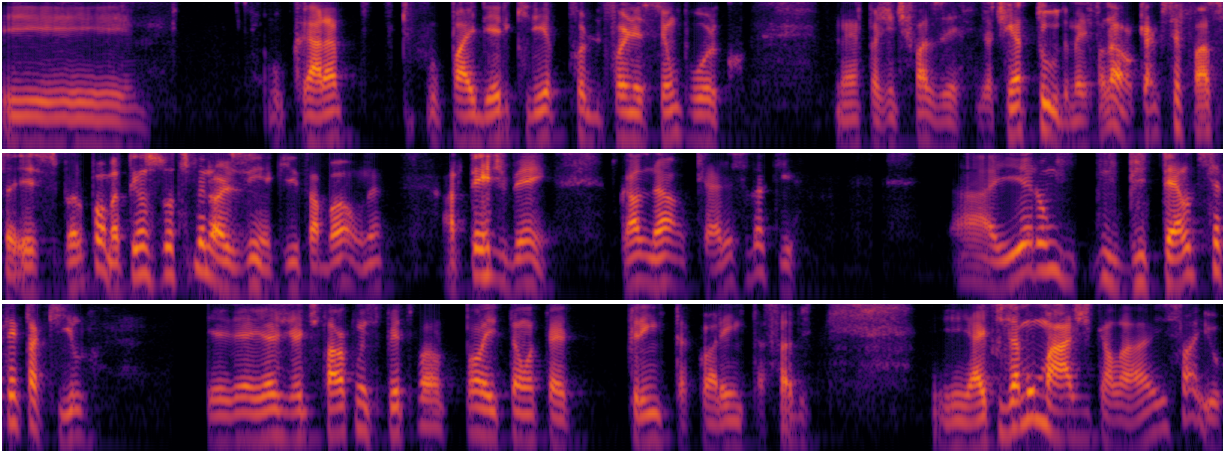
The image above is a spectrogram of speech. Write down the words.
e o cara, o pai dele queria fornecer um porco. Né, pra gente fazer. Já tinha tudo, mas ele falou: Não, eu quero que você faça esse. Eu falei, Pô, mas tem uns outros menorzinhos aqui, tá bom, né? Atende bem. Cara, não, quero esse daqui. Aí era um, um bitelo de 70 quilos. E aí a gente tava com espeto para leitão até 30, 40, sabe? E aí fizemos mágica lá e saiu.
